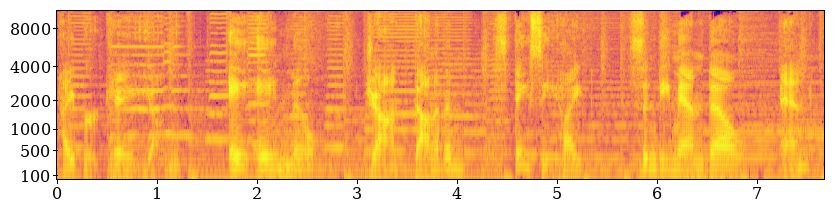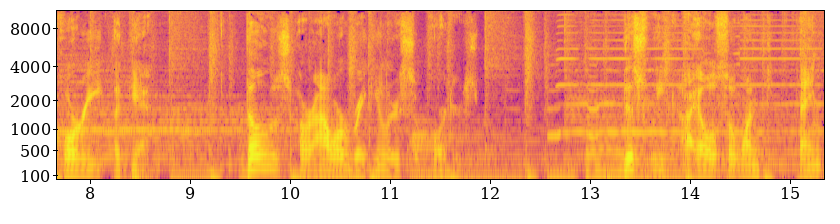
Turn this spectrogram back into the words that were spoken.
Piper K. Young, A.A. Milne, John Donovan, Stacy Height, Cindy Mandel, and Corey again. Those are our regular supporters. This week, I also want to thank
